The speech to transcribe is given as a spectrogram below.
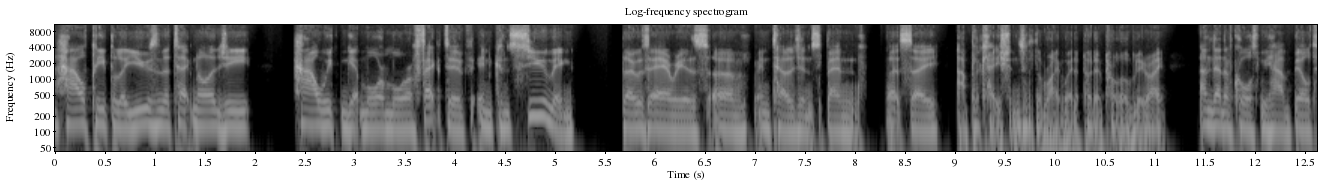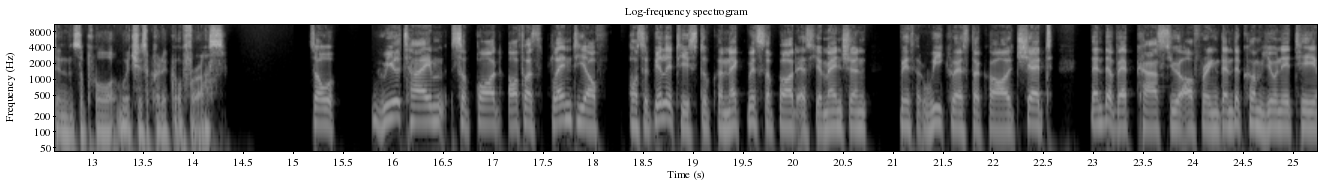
how people are using the technology, how we can get more and more effective in consuming those areas of intelligent spend, let's say applications is the right way to put it, probably, right? And then, of course, we have built in support, which is critical for us. So, real time support offers plenty of possibilities to connect with support, as you mentioned, with request a call, chat, then the webcast you're offering, then the community.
